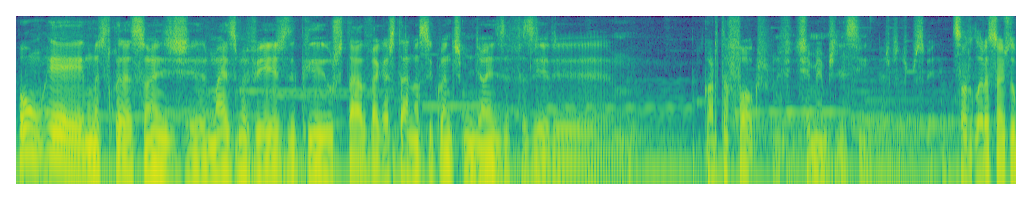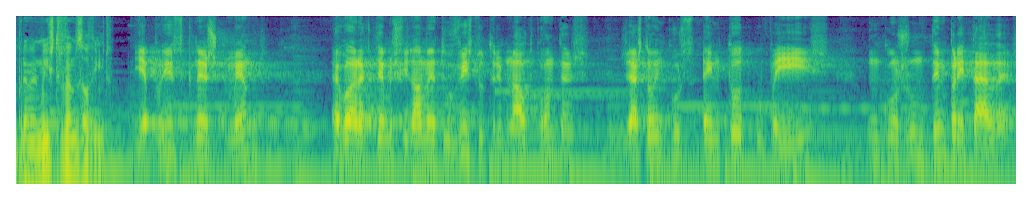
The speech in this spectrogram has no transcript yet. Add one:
Bom, é umas declarações, eh, mais uma vez, de que o Estado vai gastar não sei quantos milhões a fazer uh, corta-fogos, enfim, chamemos-lhe assim, para as pessoas perceberem. São declarações do Primeiro-Ministro, vamos ouvir. E é por isso que neste momento, agora que temos finalmente o visto do Tribunal de Contas, já estão em curso em todo o país um conjunto de empreitadas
